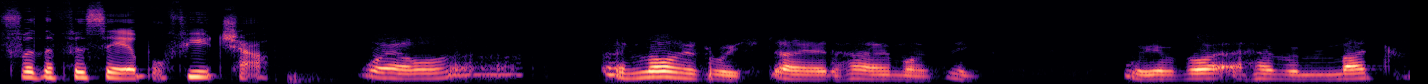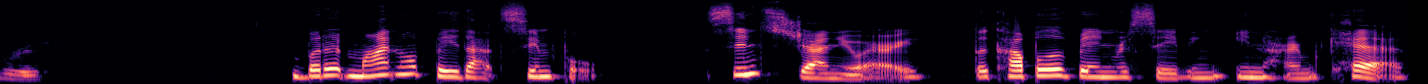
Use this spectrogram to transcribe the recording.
for the foreseeable future. Well, as long as we stay at home, I think we have a much risk. But it might not be that simple. Since January, the couple have been receiving in home care,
